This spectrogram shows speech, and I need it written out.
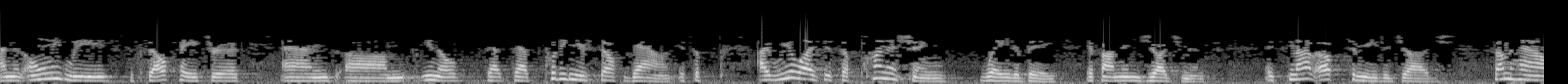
And it only leads to self-hatred and, um, you know, that, that putting yourself down. It's a, I realize it's a punishing way to be if I'm in judgment. It's not up to me to judge. Somehow,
